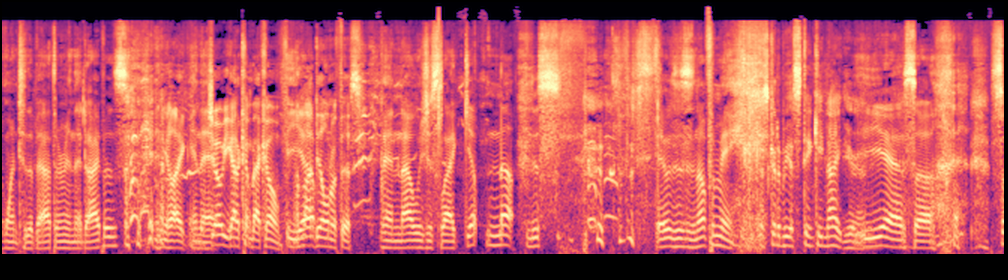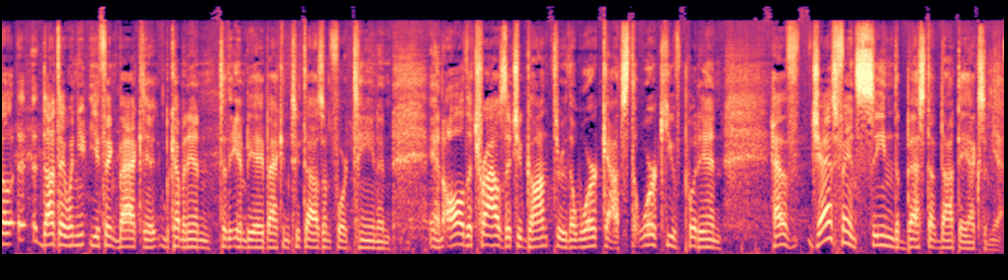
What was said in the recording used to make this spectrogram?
went to the bathroom in their diapers, And you're like, And that- Joe, you got to come back home. I'm not dealing with this. and I was just like, "Yep, no, this, it was this is not for me." It's going to be a stinky night here. Yeah, so So, uh, Dante, when you, you think back to coming in to the NBA back in 2014 and and all the trials that you've gone through, the workouts, the work you've put in, have Jazz fans seen the best of Dante Exum yet?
